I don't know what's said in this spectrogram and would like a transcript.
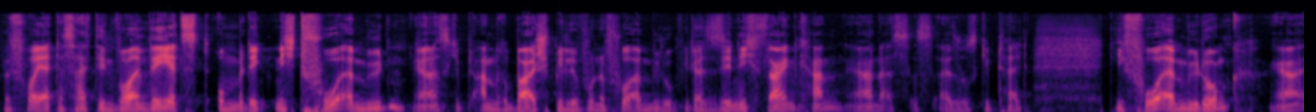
befeuert. Das heißt, den wollen wir jetzt unbedingt nicht vorermüden. Ja, es gibt andere Beispiele, wo eine Vorermüdung wieder sinnig sein kann. Ja, das ist, also es gibt halt die Vorermüdung, ja,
